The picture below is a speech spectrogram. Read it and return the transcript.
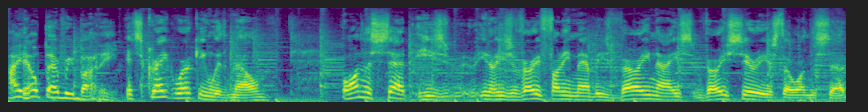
I help everybody. It's great working with Mel. On the set, he's you know he's a very funny man, but he's very nice, very serious though on the set.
